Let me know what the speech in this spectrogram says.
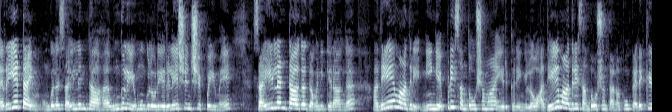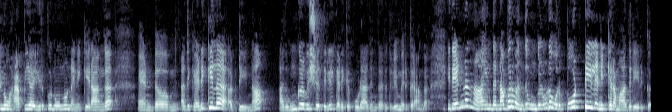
நிறைய டைம் உங்களை சைலண்டாக உங்களையும் உங்களுடைய ரிலேஷன்ஷிப்பையுமே சைலண்டாக கவனிக்கிறாங்க. அதே மாதிரி நீங்க எப்படி சந்தோஷமா இருக்கிறீங்களோ அதே மாதிரி சந்தோஷம் தனக்கும் கிடைக்கணும் ஹாப்பியா இருக்கணும்னு நினைக்கிறாங்க. அண்ட் um, அது கிடைக்கல அப்படின்னா அது உங்கள் விஷயத்திலையும் கிடைக்கக்கூடாதுங்கிறதுலையும் இருக்கிறாங்க. இது என்னன்னா இந்த நபர் வந்து உங்களோட ஒரு போட்டியில நிக்கிற மாதிரி இருக்கு.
